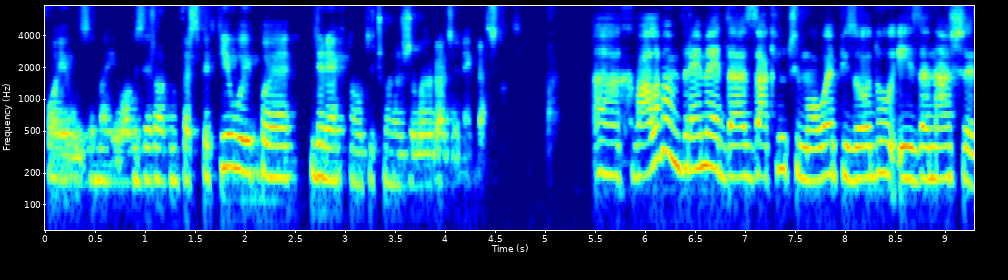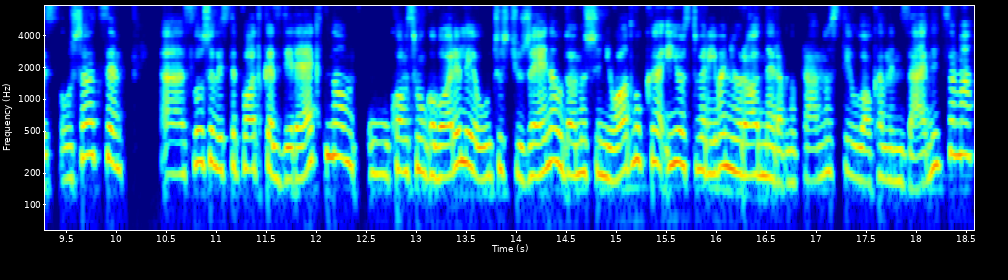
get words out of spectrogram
koje uzimaju u obzir rodnu perspektivu i koje direktno utiču na život građana i građanke. Hvala vam, vreme je da zaključimo ovu epizodu i za naše slušalce. Slušali ste podcast direktno u kom smo govorili o učešću žena u donošenju odluka i ostvarivanju rodne ravnopravnosti u lokalnim zajednicama.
